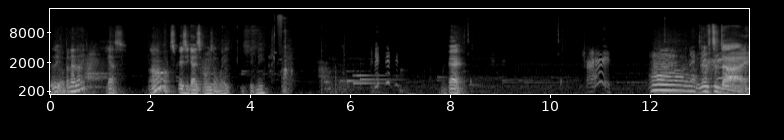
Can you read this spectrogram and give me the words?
Are they open at night? Yes. Oh. it's crazy guy's always awake. you kidding me? Okay. Mm, live to die.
